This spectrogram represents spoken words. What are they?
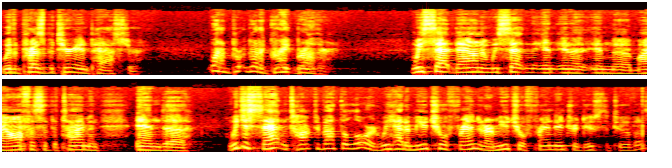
with a Presbyterian pastor. What a, what a great brother. We sat down and we sat in, in, in, a, in uh, my office at the time, and, and uh, we just sat and talked about the Lord. We had a mutual friend, and our mutual friend introduced the two of us.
